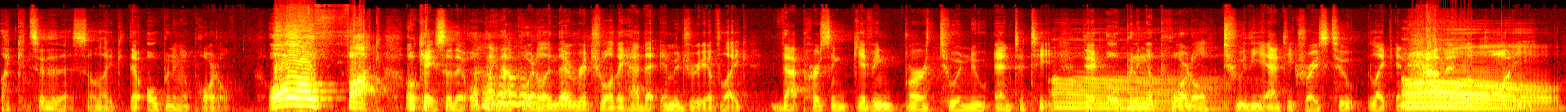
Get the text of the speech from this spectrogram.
like, consider this. So, like, they're opening a portal. Oh fuck! Okay, so they're opening that portal. In their ritual, they had that imagery of like that person giving birth to a new entity. They're opening a portal to the Antichrist to like inhabit a body. Oh.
